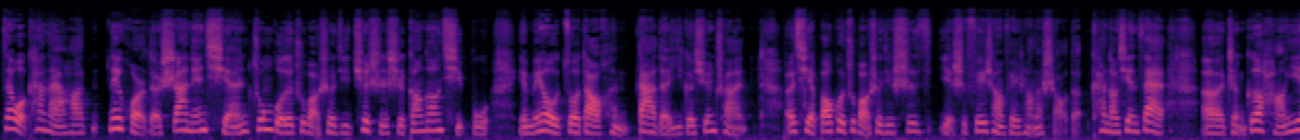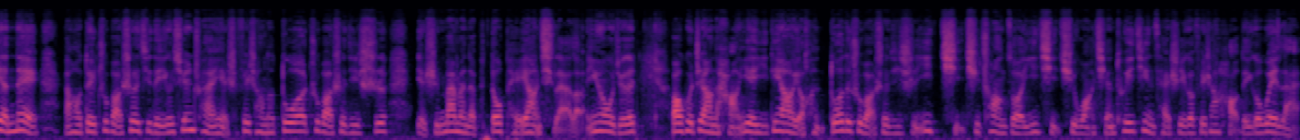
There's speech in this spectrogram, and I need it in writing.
在我看来，哈，那会儿的十二年前，中国的珠宝设计确实是刚刚起步，也没有做到很大的一个宣传，而且包括珠宝设计师也是非常非常的少的。看到现在，呃，整个行业内，然后对珠宝设计的一个宣传也是非常的多，珠宝设计师也是慢慢的都培养起来了。因为我觉得，包括这样的行业，一定要有很多的珠宝设计师一起去创作，一起去往前推进，才是一个非常好的一个未来。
